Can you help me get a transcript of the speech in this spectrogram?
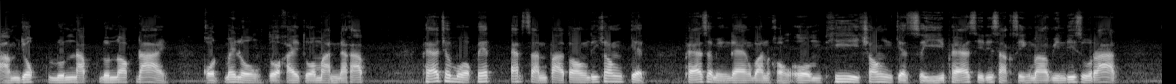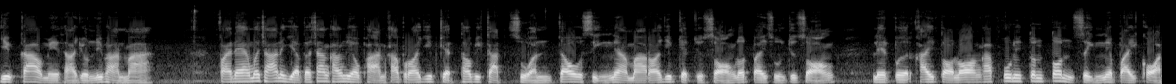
3 ยก ลุ้นนับ ลุ้นนอกได้ กดไม่ลงตัวใครตัวมันนะครับ แพ้ชมวกเพชรแอดสันป่าตองที่ช่อง 7 แพ้สมิงแดงวันของโอมที่ช่อง 7 สี แพ้สิทธิศักดิ์สิงห์มาวินที่สุราษฎร์29 เมษายนที่ผ่านมา ฝ่ายแดงเมื่อเช้าเนี่ยเหยียบตะช่างครั้งเดียวผ่านครับ 127 เท่าพิกัด ส่วนเจ้าสิงห์เนี่ยมา 127.2 ลดไป 0.2 เลทเปิดใครต่อรองครับคู่นี้ต้นๆสิงห์เนี่ยไปก่อน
